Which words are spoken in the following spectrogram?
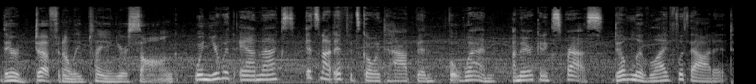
They're definitely playing your song. When you're with Amex, it's not if it's going to happen, but when. American Express. Don't live life without it.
